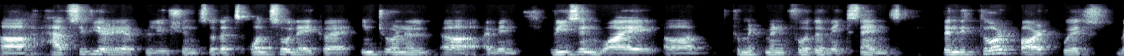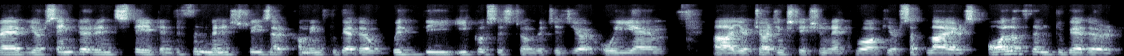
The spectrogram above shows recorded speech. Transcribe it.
uh, have severe air pollution. So that's also like an internal, uh, I mean, reason why uh, commitment further makes sense. Then the third part was where your center and state and different ministries are coming together with the ecosystem, which is your OEM, uh, your charging station network, your suppliers, all of them together.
